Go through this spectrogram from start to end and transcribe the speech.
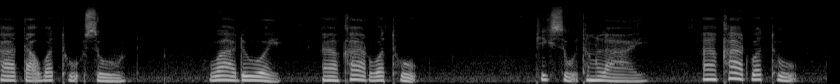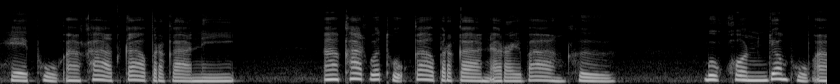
คาตวัตถุสูตร ว่าด้วย อาคาตวัตถุ ภิกษุทั้งหลาย อาคาตวัตถุเหตุผูกอาคาต9ประการนี้ อาคาตวัตถุ 9 ประการอะไรบ้างคือ บุคคลย่อมผูกอา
